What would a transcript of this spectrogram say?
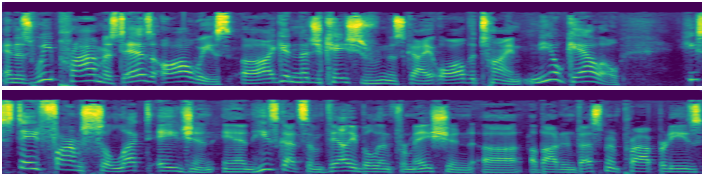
And as we promised, as always, uh, I get an education from this guy all the time. Neil Gallo He's State Farm Select Agent, and he's got some valuable information uh, about investment properties.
